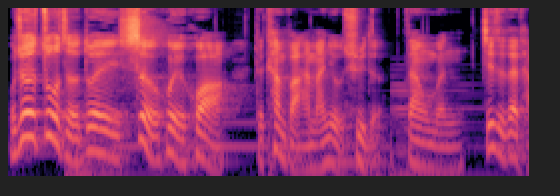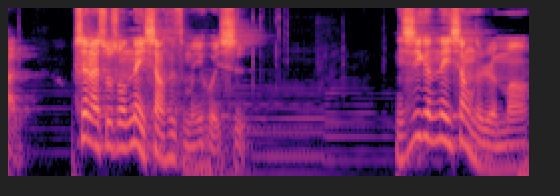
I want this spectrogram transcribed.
我觉得作者对社会化的看法还蛮有趣的。但我们接着再谈，先来说说内向是怎么一回事。你是一个内向的人吗？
